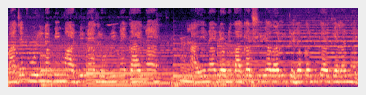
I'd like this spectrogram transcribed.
माझ्या पोरीनं मी मारली नाही जोडली नाही काय नाही. आई नाही देवने काय काय शिव्या घाली तसं कमी काय केला नाही.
